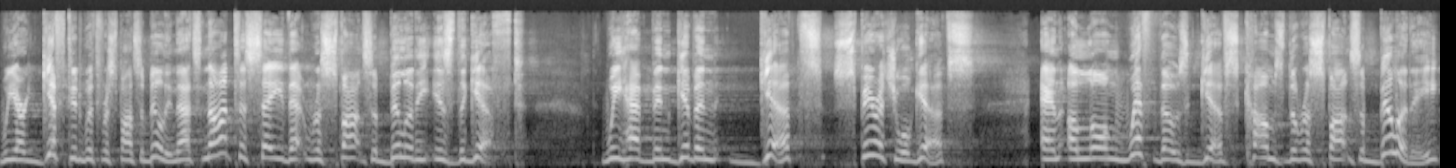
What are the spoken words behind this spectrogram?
We are gifted with responsibility. Now, that's not to say that responsibility is the gift. We have been given gifts, spiritual gifts, and along with those gifts comes the responsibility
